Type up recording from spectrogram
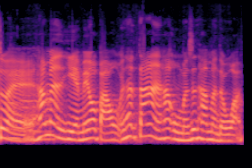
对他们也没有把我们，他当然他我们是他们的晚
